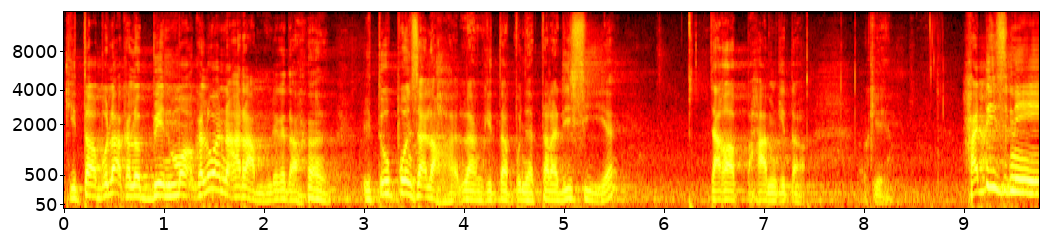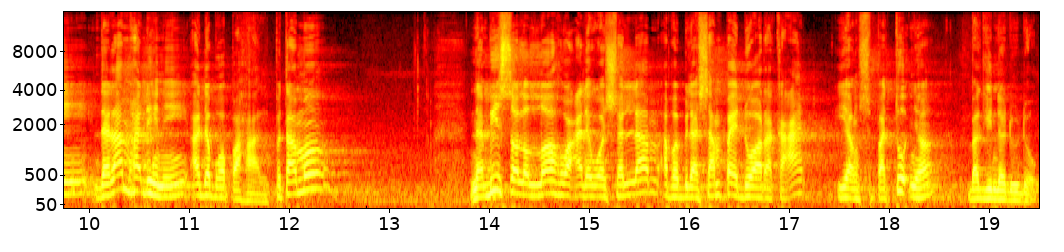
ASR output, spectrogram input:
Kita pula kalau bin mak keluar nak haram dia kata. Itu pun salah dalam kita punya tradisi ya. Cara faham kita. Okey. Hadis ni dalam hadis ni ada beberapa hal? Pertama Nabi SAW apabila sampai dua rakaat yang sepatutnya baginda duduk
